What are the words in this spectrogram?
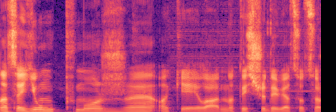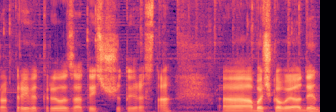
А це Юмп може. Окей, ладно. 1943 відкрили за 1400. Е, Бочковий один.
